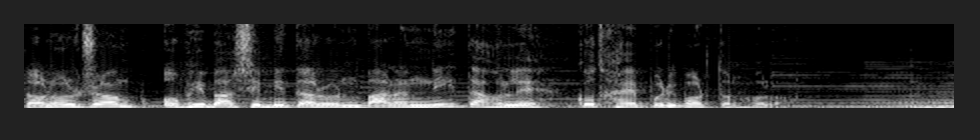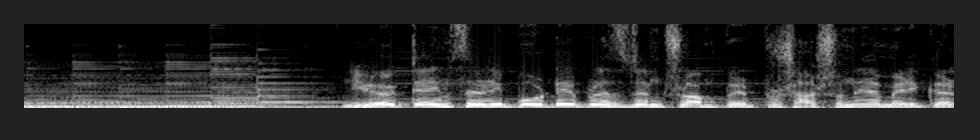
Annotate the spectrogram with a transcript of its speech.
ডোনাল্ড ট্রাম্প অভিবাসী বিতরণ বাড়াননি, তাহলে কোথায় পরিবর্তন হলো? নিউ ইয়র্ক টাইমসের রিপোর্টে প্রেসিডেন্ট ট্রাম্পের প্রশাসনে আমেরিকার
